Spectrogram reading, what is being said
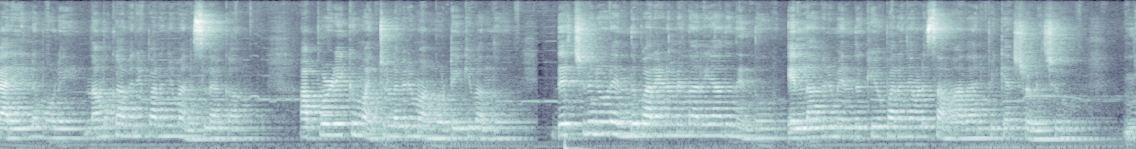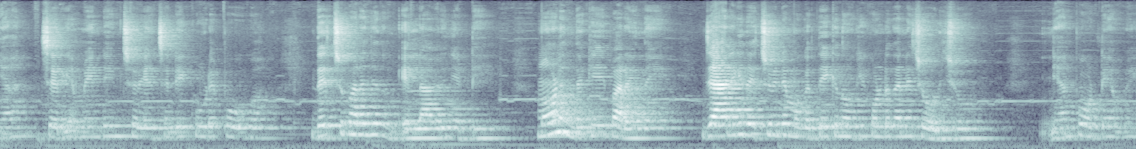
കരയില്ല മോളെ നമുക്ക് അവനെ പറഞ്ഞ് മനസ്സിലാക്കാം. അപ്പോഴേക്കും മറ്റുള്ളവരും അങ്ങോട്ടേക്ക് വന്നു. ദച്ചുവിനോട് എന്ത് പറയണമെന്നറിയാതെ നിന്നു. എല്ലാവരും എന്തൊക്കെയോ പറഞ്ഞ് അവളെ സമാധാനിപ്പിക്കാൻ ശ്രമിച്ചു. ഞാൻ ചെറിയമ്മേന്റെയും ചെറിയച്ഛന്റെയും കൂടെ പോവുക. ദച്ചു പറഞ്ഞതും എല്ലാവരും ഞെട്ടി. മോൾ എന്തൊക്കെയായി പറയുന്നേ? ജാനകി ദച്ചുവിന്റെ മുഖത്തേക്ക് നോക്കിക്കൊണ്ട് തന്നെ ചോദിച്ചു ഞാൻ പോട്ടെ അമ്മേ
